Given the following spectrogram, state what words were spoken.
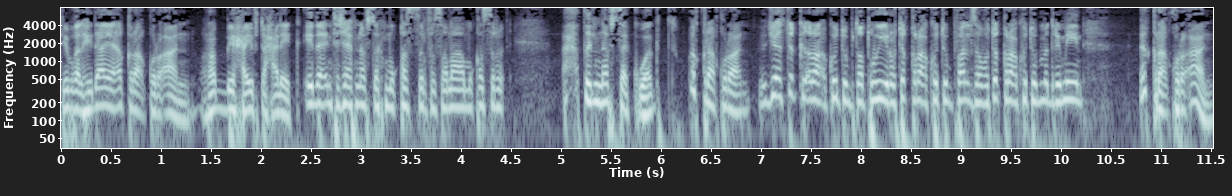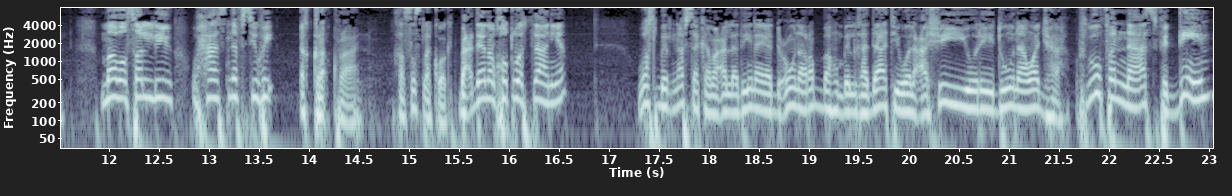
تبغى الهداية اقرأ قرآن. ربي حيفتح عليك. إذا أنت شايف نفسك مقصر في صلاة مقصر أعطي لنفسك وقت. واقرا قرآن. جالس تقرأ كتب تطوير وتقرأ كتب فلسفة وتقرأ كتب مدري مين. اقرأ قرآن. ما بصلي وحاس نفسي وهي اقرأ قرآن. خصص لك وقت. بعدين الخطوة الثانية واصبر نفسك مع الذين يدعون ربهم بالغداة والعشي يريدون وجهه. شوف الناس في الدين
